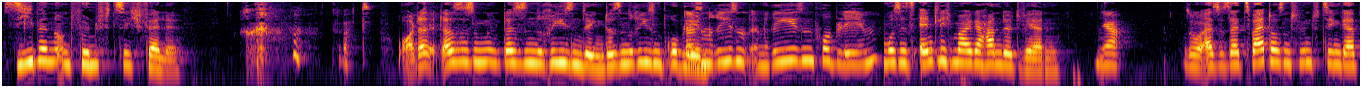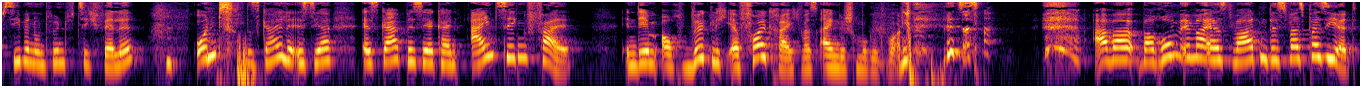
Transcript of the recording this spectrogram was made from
57 Fälle. Gott. Boah, das, das, ist ein, das ist ein Riesending, das ist ein Riesenproblem. Das ist ein, Riesen, ein Riesenproblem. Muss jetzt endlich mal gehandelt werden. Ja. So, also seit 2015 gab es 57 Fälle. Und das Geile ist ja, es gab bisher keinen einzigen Fall, in dem auch wirklich erfolgreich was eingeschmuggelt worden ist. Aber warum immer erst warten, bis was passiert?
